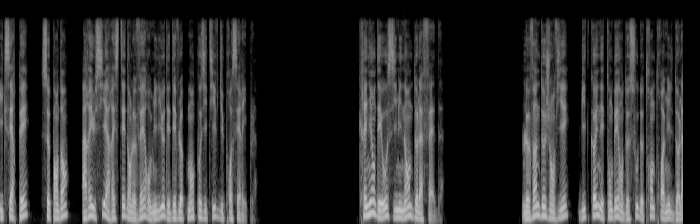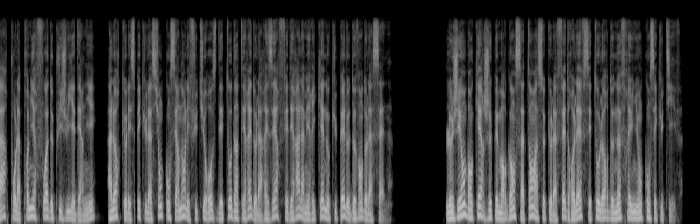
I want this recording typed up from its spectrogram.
XRP, cependant, a réussi à rester dans le vert au milieu des développements positifs du procès Ripple. Craignant des hausses imminentes de la Fed. Le 22 janvier, Bitcoin est tombé en dessous de 33 000 dollars pour la première fois depuis juillet dernier, alors que les spéculations concernant les futures hausses des taux d'intérêt de la Réserve fédérale américaine occupaient le devant de la scène. Le géant bancaire JP Morgan s'attend à ce que la Fed relève ses taux lors de neuf réunions consécutives.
